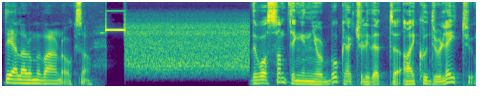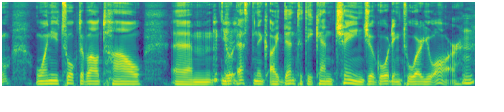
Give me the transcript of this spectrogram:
delar de med varandra också. There was something in your book actually that uh, I could relate to when you talked about how um, your ethnic identity can change according to where you are.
